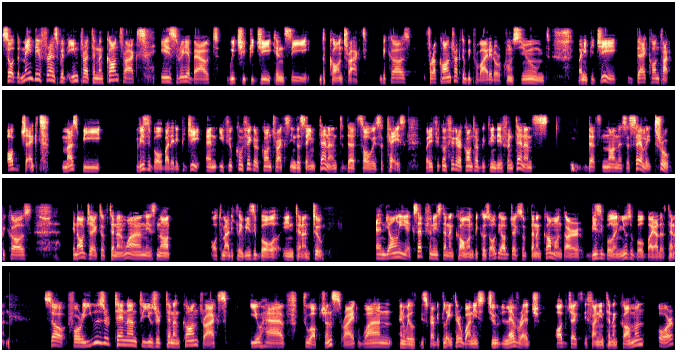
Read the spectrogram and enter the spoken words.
So the main difference with intra-tenant contracts is really about which EPG can see the contract. Because for a contract to be provided or consumed by an EPG, that contract object must be visible by the EPG. And if you configure contracts in the same tenant, that's always the case. But if you configure a contract between different tenants, that's not necessarily true because an object of tenant one is not automatically visible in tenant two. And the only exception is tenant common because all the objects of tenant common are visible and usable by other tenants. So for user tenant to user tenant contracts, you have two options, right? One, and we'll describe it later, one is to leverage objects defined in tenant common, or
